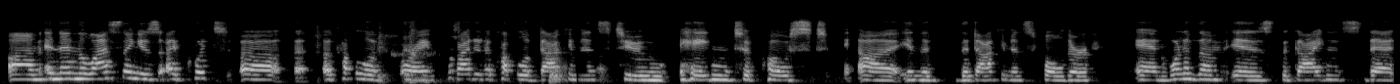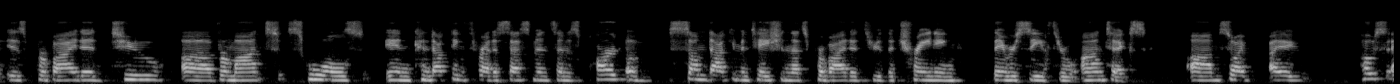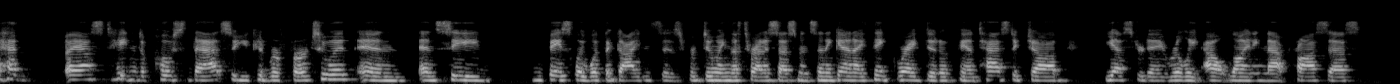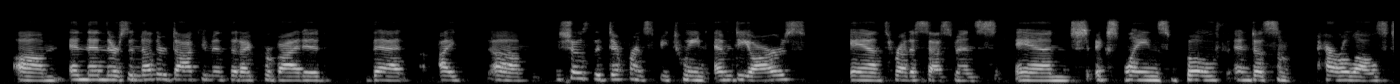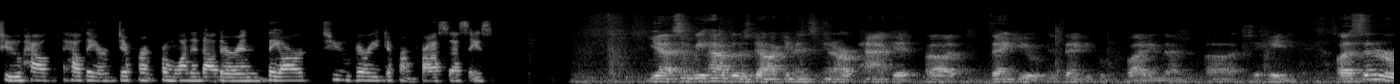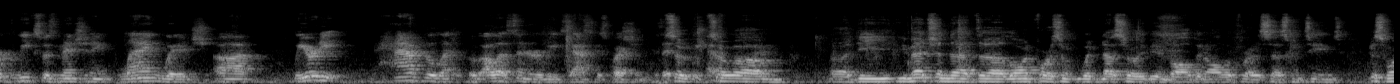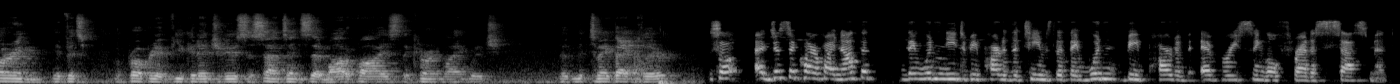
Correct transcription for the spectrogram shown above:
Um, and then the last thing is I put, uh, a, a couple of, or I provided a couple of documents to Hayden to post, uh, in the, the documents folder. And one of them is the guidance that is provided to, uh, Vermont schools in conducting threat assessments and is part of some documentation that's provided through the training they receive through Ontix. Um, so I, I post, had I asked Hayden to post that so you could refer to it and, and see basically what the guidance is for doing the threat assessments. And again, I think Greg did a fantastic job yesterday, really outlining that process. Um, and then there's another document that I provided that I, um, shows the difference between MDRs and threat assessments and explains both and does some parallels to how, how they are different from one another, and they are two very different processes. Yes, and we have those documents in our packet. Uh, Thank you, and thank you for providing them uh, to Hayden. Uh, Senator Weeks was mentioning language. Uh, We already have the, I'll let Senator Weeks ask his question because I So, think we have. so, um, uh, Dee, you mentioned that, uh, law enforcement wouldn't necessarily be involved in all the threat assessment teams. Just wondering if it's appropriate, if you could introduce a sentence that modifies the current language that- to make that clear? So uh, just to clarify, not that they wouldn't need to be part of the teams, that they wouldn't be part of every single threat assessment.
